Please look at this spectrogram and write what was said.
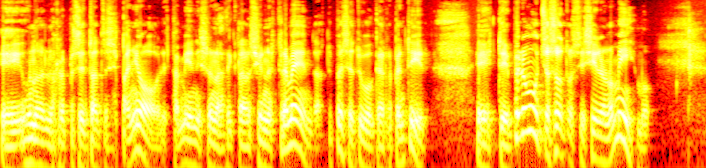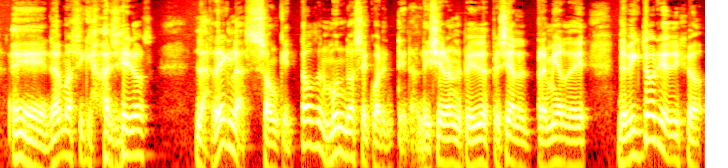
eh, uno de los representantes españoles también hizo unas declaraciones tremendas, después se tuvo que arrepentir, este, pero muchos otros hicieron lo mismo. Eh, damas y caballeros, las reglas son que todo el mundo hace cuarentena. Le hicieron el pedido especial al premier de, de Victoria y dijo,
